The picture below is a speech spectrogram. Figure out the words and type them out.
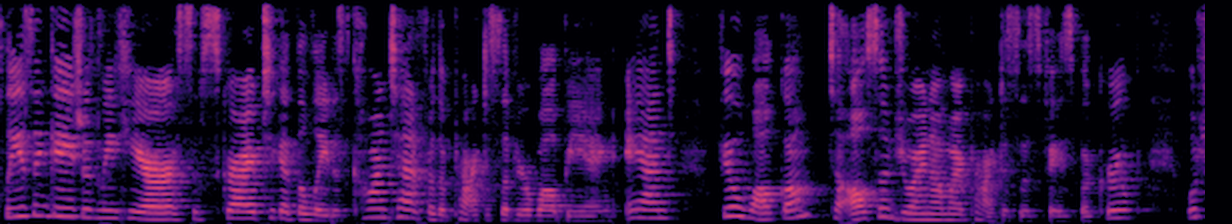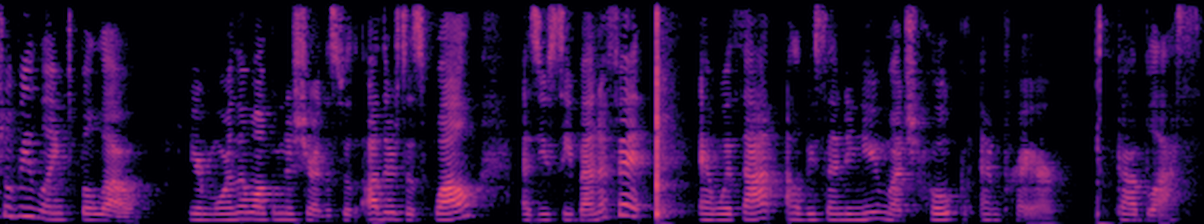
Please engage with me here, subscribe to get the latest content for the practice of your well being, and feel welcome to also join on my practices Facebook group, which will be linked below. You're more than welcome to share this with others as well as you see benefit. And with that, I'll be sending you much hope and prayer. God bless.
